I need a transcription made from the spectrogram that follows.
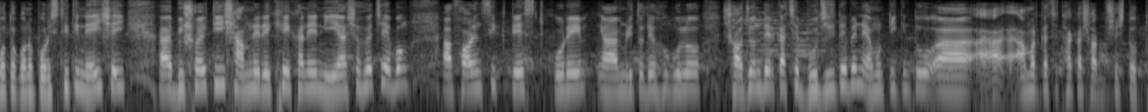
মতো কোনো পরিস্থিতি নেই। সেই বিষয়টি সামনে রেখে এখানে নিয়ে আসা হয়েছে এবং ফরেন্সিক টেস্ট করে মৃতদেহগুলো স্বজনদের কাছে বুঝিয়ে দেবেন। এমনটি কিন্তু আমার কাছে থাকা সর্বশেষ তথ্য।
